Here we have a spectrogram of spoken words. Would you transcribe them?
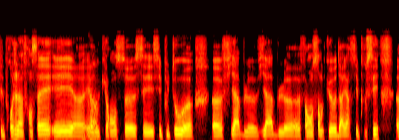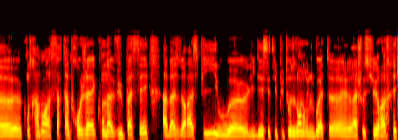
le projet d'un Français et, euh, et en l'occurrence c'est plutôt fiable, viable. Enfin, on sent que derrière c'est poussé, euh, contrairement à certains projets qu'on a vu passer à base de Raspi où l'idée c'était plutôt de vendre une boîte euh, à chaussures avec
